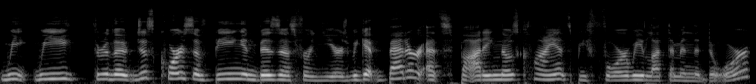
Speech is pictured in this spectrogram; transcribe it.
we we through the just course of being in business for years we get better at spotting those clients before we let them in the door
